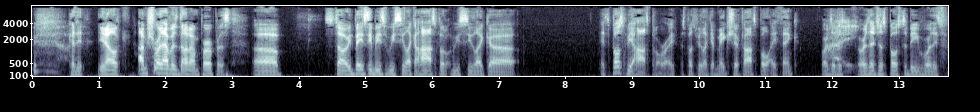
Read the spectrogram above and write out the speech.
Because you know, I'm sure that was done on purpose. Uh, so basically, we, we see like a hospital. We see like a. It's supposed to be a hospital, right? It's supposed to be like a makeshift hospital, I think. Or is it just, or is it just supposed to be where these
